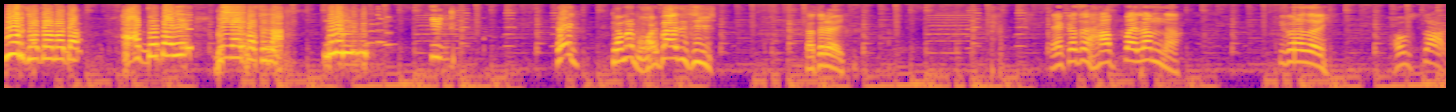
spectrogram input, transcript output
তোর ছাতা মাথা হাত ধোতাই গলার পাশে না। এই। তুই আমার ভয় পাওয়া দিছিস। তাড়াতাড়ি আয়। একটা তো হাফ পাইলাম না। কি করা যায়? উস্তাদ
